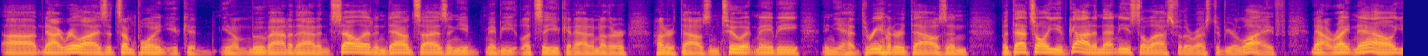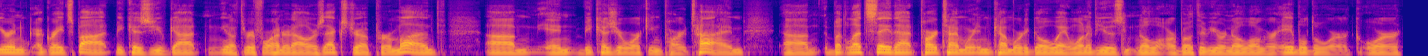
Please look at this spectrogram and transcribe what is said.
Uh, now I realize at some point you could you know move out of that and sell it and downsize, and you maybe let's say you could add another hundred thousand to it maybe, and you had three hundred thousand. But that's all you've got, and that needs to last for the rest of your life. Now, right now, you're in a great spot because you've got you know three or four hundred dollars extra per month um, and because you're working part time. Um, but let's say that part time income were to go away. One of you is no, or both of you are no longer able to work, or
